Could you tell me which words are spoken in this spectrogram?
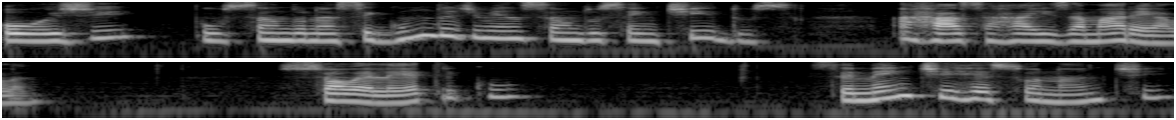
Hoje, pulsando na segunda dimensão dos sentidos, a raça raiz amarela. Sol elétrico, semente ressonante,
